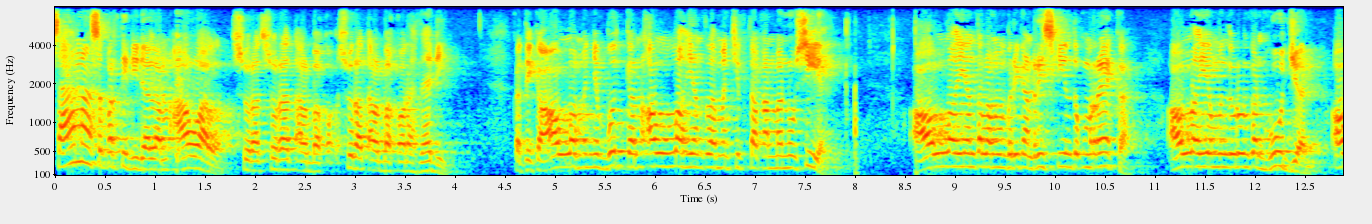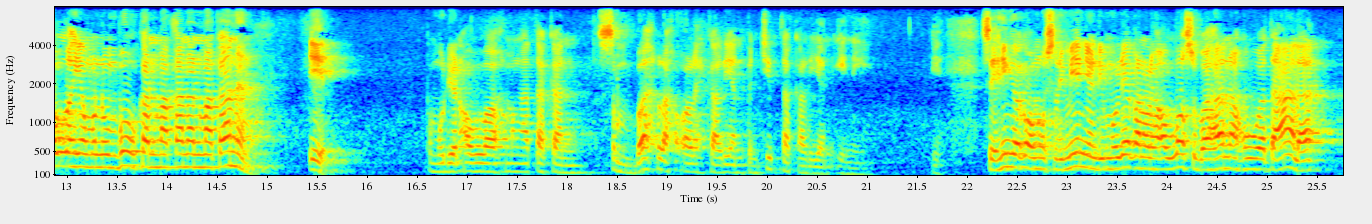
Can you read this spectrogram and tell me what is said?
Sama seperti di dalam awal surat-surat Al-Baqarah surat Al-Baqarah tadi. Ketika Allah menyebutkan Allah yang telah menciptakan manusia, Allah yang telah memberikan rizki untuk mereka, Allah yang menurunkan hujan, Allah yang menumbuhkan makanan-makanan. Eh, kemudian Allah mengatakan, sembahlah oleh kalian pencipta kalian ini. Eh. Sehingga kaum muslimin yang dimuliakan oleh Allah Subhanahu wa taala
